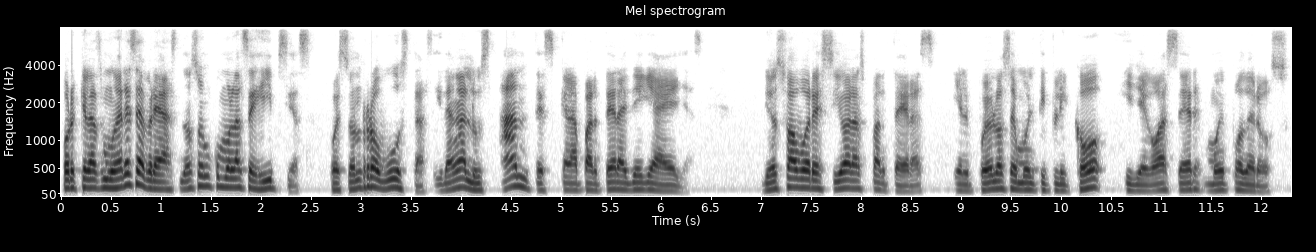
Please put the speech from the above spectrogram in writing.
porque las mujeres hebreas no son como las egipcias, pues son robustas y dan a luz antes que la partera llegue a ellas. Dios favoreció a las parteras y el pueblo se multiplicó y llegó a ser muy poderoso.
